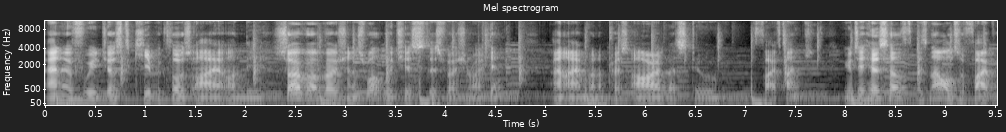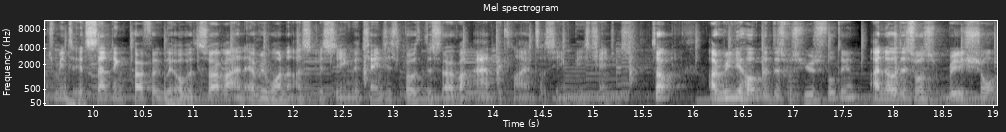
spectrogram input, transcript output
And if we just keep a close eye on the server version as well, which is this version right here, and I'm gonna press R, let's do five times. You can see his health is now also 5, which means it's sending perfectly over the server and everyone is seeing the changes, both the server and the clients are seeing these changes. So I really hope that this was useful to you. I know this was really short,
